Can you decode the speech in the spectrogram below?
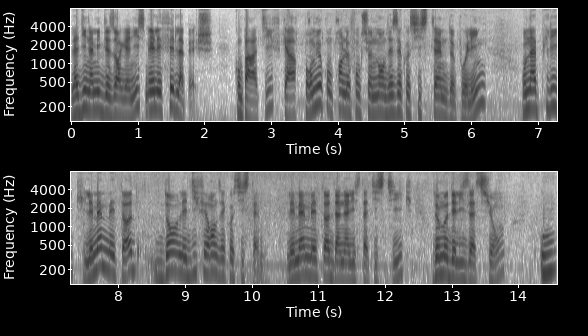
la dynamique des organismes et l'effet de la pêche. Comparatif car pour mieux comprendre le fonctionnement des écosystèmes de pooling, on applique les mêmes méthodes dans les différents écosystèmes. Les mêmes méthodes d'analyse statistique, de modélisation ou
